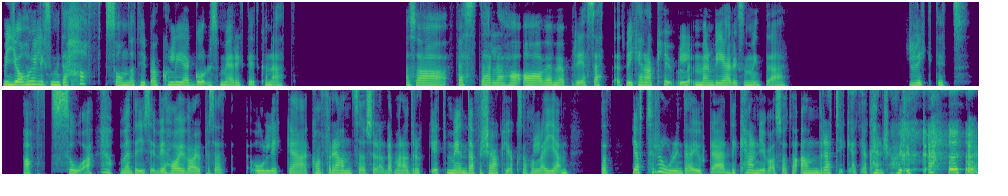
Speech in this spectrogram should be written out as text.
Men jag har ju liksom inte haft sådana typer av kollegor som jag riktigt kunnat alltså, festa eller ha AV med på det sättet. Vi kan ha kul, men vi har liksom inte riktigt haft så. Och vänta, just det, vi har ju varit på så olika konferenser och sådär där man har druckit, men där försöker jag också hålla igen. Så att jag tror inte jag har gjort det. Det kan ju vara så att andra tycker att jag kanske har gjort det.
